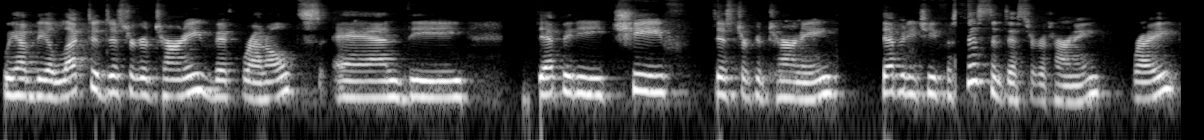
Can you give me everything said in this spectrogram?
We have the elected District Attorney, Vic Reynolds, and the Deputy Chief District Attorney, Deputy Chief Assistant District Attorney, right?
